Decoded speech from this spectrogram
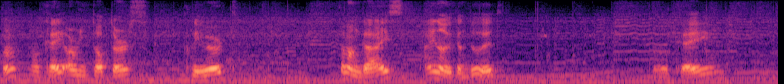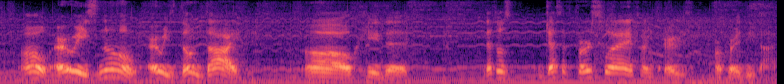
Huh? Okay, ornithopters cleared. Come on guys, I know you can do it. Okay. Oh, Ares, no! Ares, don't die! Oh, he did. That was just the first wave and Ares already died.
